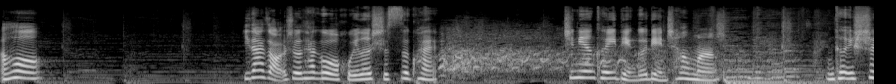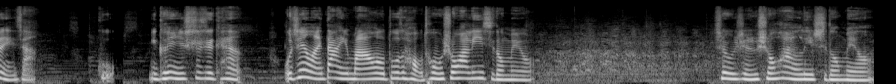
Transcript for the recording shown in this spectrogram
然后。一大早的时候，他给我回了十四块。今天可以点歌点唱吗？你可以试一下，姑，你可以试试看。我今天来大姨妈了，肚子好痛，说话力气都没有，是不是？说话力气都没有。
